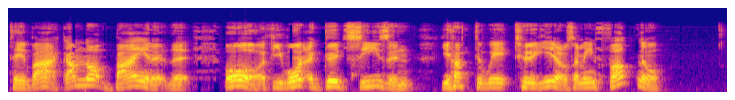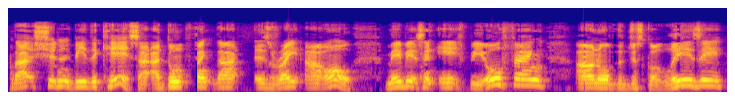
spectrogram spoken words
to back. I'm not buying it that, oh, if you want a good season, you have to wait two years. I mean, fuck no. That shouldn't be the case. I, I don't think that is right at all. Maybe it's an HBO thing. I don't know if they've just got lazy.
